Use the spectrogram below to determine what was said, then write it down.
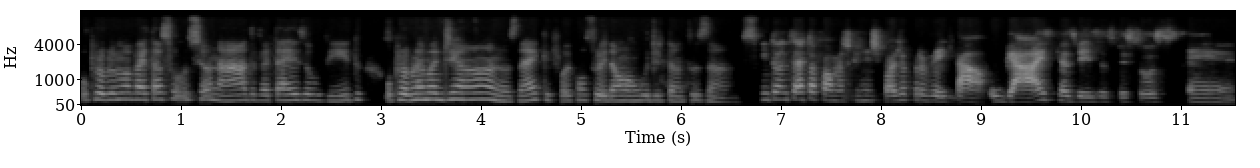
o problema vai estar solucionado, vai estar resolvido. O problema de anos, né? Que foi construído ao longo de tantos anos. Então, de certa forma, acho que a gente pode aproveitar o gás que às vezes as pessoas é,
